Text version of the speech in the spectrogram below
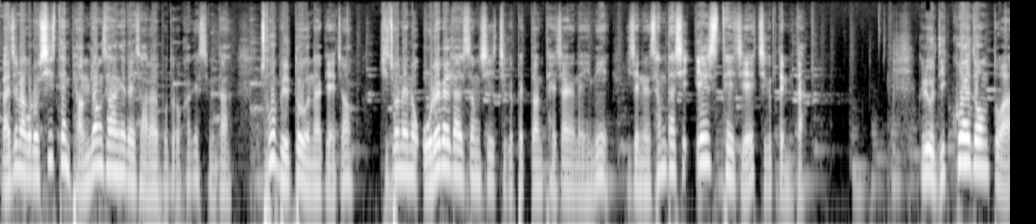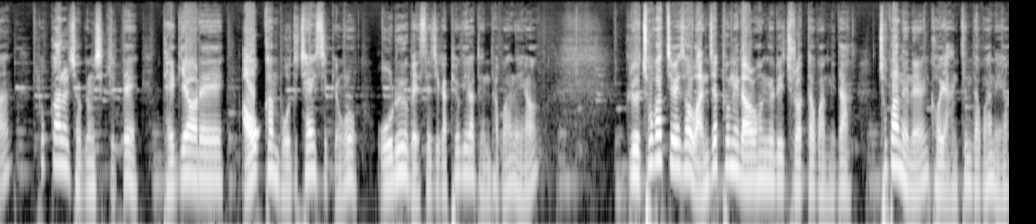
마지막으로 시스템 변경 사항에 대해서 알아보도록 하겠습니다. 초밀도 은하 계죠. 기존에는 5레벨 달성 시 지급했던 대자연의 힘이 이제는 3-1 스테이지에 지급됩니다. 그리고 니코의 도움 또한 효과를 적용시킬 때 대기열에 아홉 칸 모두 차있을 경우 오르 메시지가 표기가 된다고 하네요. 그리고 초밥집에서 완제품이 나올 확률이 줄었다고 합니다. 초반에는 거의 안 뜬다고 하네요.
